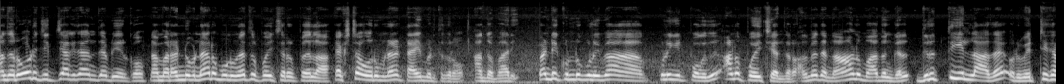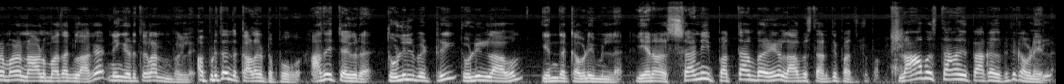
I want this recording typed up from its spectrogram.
அந்த ரோடு ஜிக்ஜாக் தான் இருந்து எப்படி இருக்கும்? நம்ம ரெண்டு மணி நேரம் மூணு மணி நேரத்தில் போய் சேர்க்க பதிலாக எக்ஸ்ட்ரா ஒரு மணி நேரம் டைம் எடுத்துக்கிறோம். அந்த மாதிரி. வண்டி குண்டு குழிமா குலுங்கிட்டு போகுது. ஆனால் போய் சேர்ந்துடும் அது மாதிரி இந்த நாலு மாதங்கள் திருப்தி இல்லாத ஒரு வெற்றிகரமான நாலு மாதங்களாக நீங்கள் எடுத்துக்கலாம் நண்பர்களே. அப்படித்தான் இந்த காலகட்டம் போகும். அதை தவிர தொழில் வெற்றி தொழில் லாபம் எந்த கவலையும் இல்லை. ஏன்னால் சனி பத்தாம் பிறகு லாபஸ்தானத்தை பார்த்துட்டு இருப்பான். லாபஸ்தானத்தை பார்க்கறத பற்றி கவலை இல்லை.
